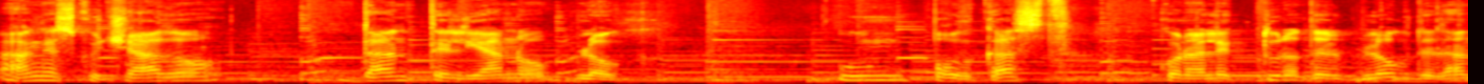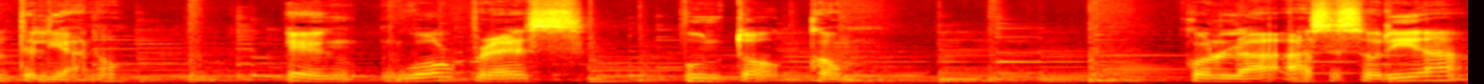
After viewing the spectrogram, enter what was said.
Han escuchado Dante Liano Blog, un podcast con la lectura del blog de Dante Liano en wordpress.com con la asesoría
